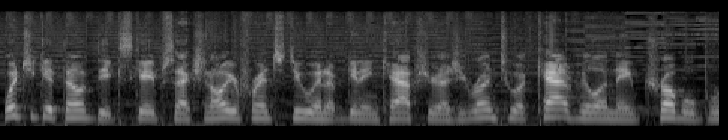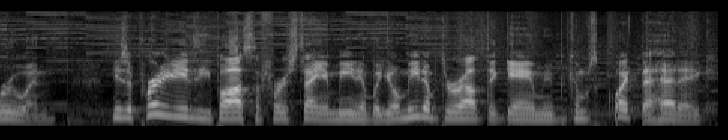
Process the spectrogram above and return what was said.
Once you get done with the escape section, all your friends do end up getting captured as you run to a cat villain named Trouble Bruin. He's a pretty easy boss the first time you meet him, but you'll meet him throughout the game and he becomes quite the headache.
